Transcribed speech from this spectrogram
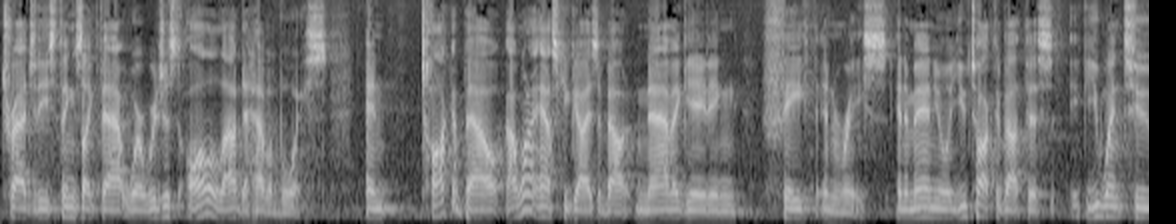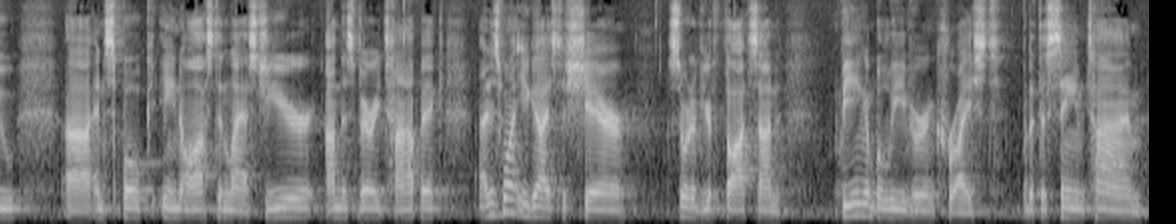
tragedies, things like that, where we're just all allowed to have a voice. And talk about, I want to ask you guys about navigating faith and race. And Emmanuel, you talked about this. You went to uh, and spoke in Austin last year on this very topic. I just want you guys to share sort of your thoughts on being a believer in Christ, but at the same time,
